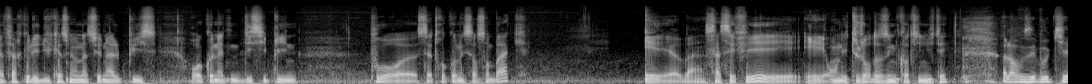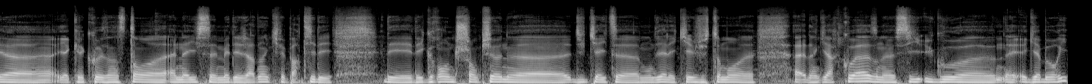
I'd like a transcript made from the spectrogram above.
à faire que l'éducation nationale puisse reconnaître notre discipline pour cette reconnaissance en bac et euh, ben, ça s'est fait et, on est toujours dans une continuité. Alors vous évoquiez euh, il y a quelques instants euh, Anaïs Médéjardin qui fait partie des, des, grandes championnes du kite mondial et qui est justement dunkerquoise. On a aussi Hugo et Gabory.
